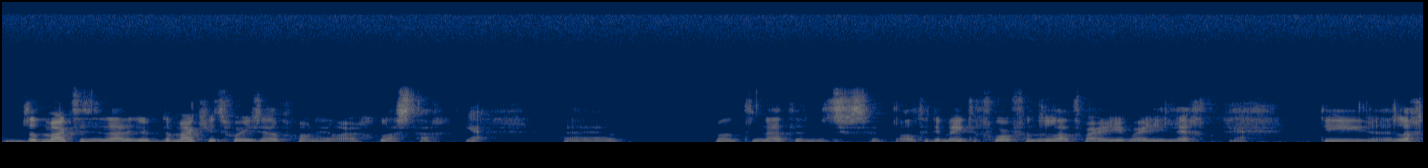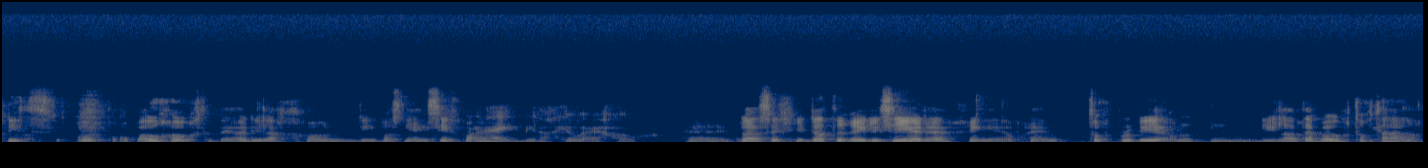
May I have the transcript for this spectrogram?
dat maakt het inderdaad, dan maak je het voor jezelf gewoon heel erg lastig. Ja. Eh, want inderdaad, het is altijd de metafoor van de lat waar je, waar je die legt. Ja. Die eh, lag niet op, op ooghoogte bij jou, die lag gewoon, die was niet eens zichtbaar. Nee, die lag heel erg hoog. Eh, in plaats dat je dat te realiseerde, ging je op een gegeven moment toch proberen om die lat daarboven toch te halen.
